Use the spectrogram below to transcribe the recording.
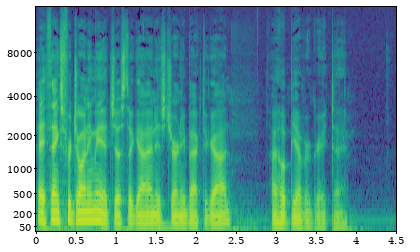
Hey, thanks for joining me at Just a Guy and His Journey Back to God. I hope you have a great day.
